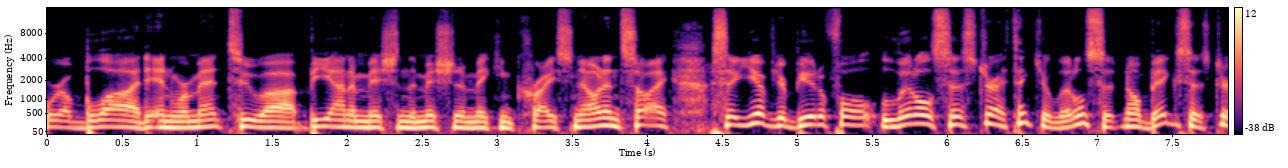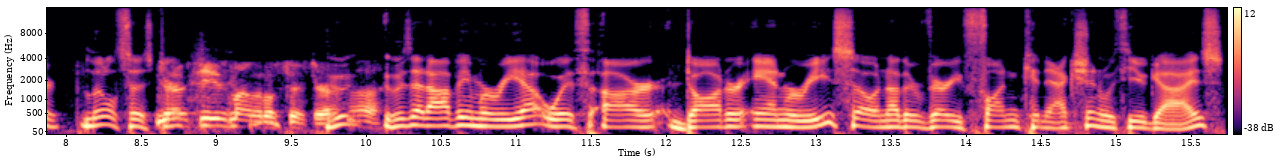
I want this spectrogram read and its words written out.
we're of blood and we're meant to uh, be on a mission, the mission of making Christ known. And so I so you have your beautiful little sister, I think your little sister, no, big sister, little sister. No, she's my little sister. Uh-huh. Who's at Ave Maria with our daughter, Anne Marie. So another very fun connection with you guys.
